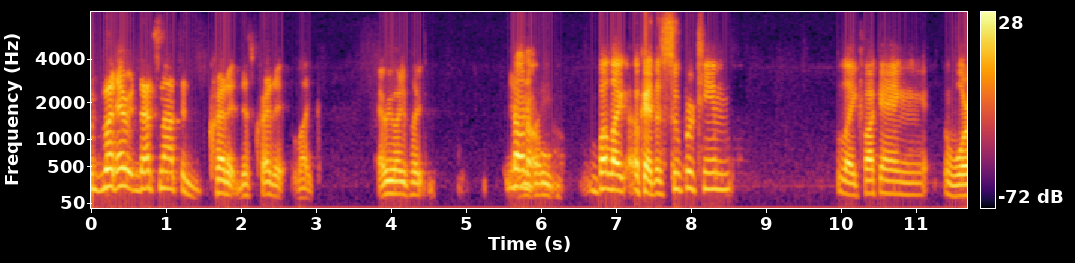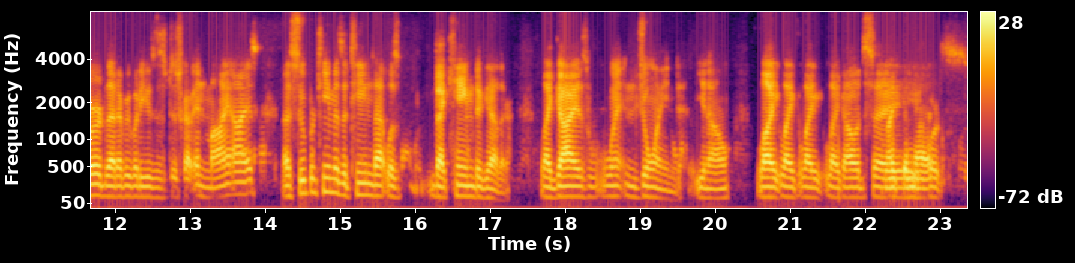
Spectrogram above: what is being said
but every, that's not to credit discredit like everybody played. No, no. But like, okay, the super team, like fucking word that everybody uses to describe. In my eyes, a super team is a team that was that came together. Like guys went and joined. You know, like like like like I would say, like the or Nets.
